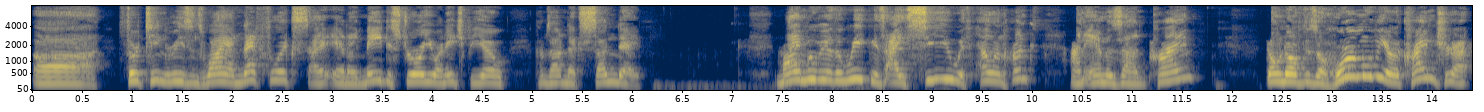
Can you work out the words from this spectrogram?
Uh, 13 Reasons Why on Netflix, I, and I May Destroy You on HBO comes out next Sunday. My movie of the week is I See You with Helen Hunt on Amazon Prime. Don't know if there's a horror movie or a crime tra-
